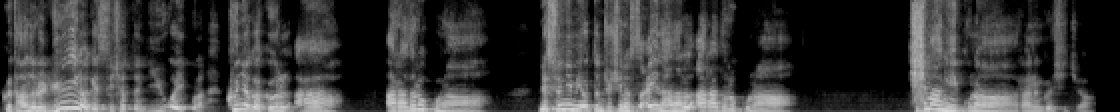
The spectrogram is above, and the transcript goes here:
그 단어를 유일하게 쓰셨던 이유가 있구나. 그녀가 그걸 아, 알아들었구나. 예수님이 어떤 주시는 사인 하나를 알아들었구나. 희망이 있구나 라는 것이죠.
